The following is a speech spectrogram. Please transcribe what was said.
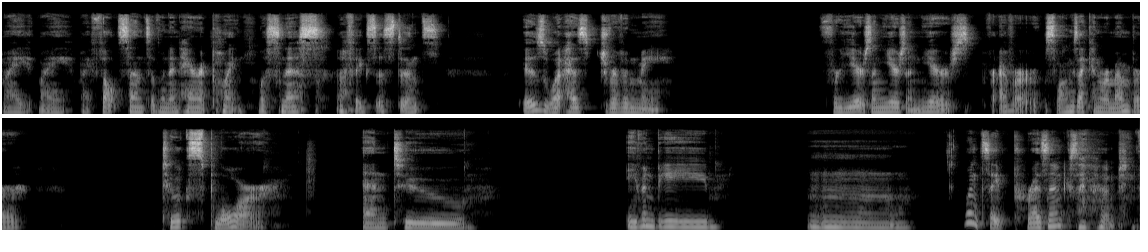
my my my felt sense of an inherent pointlessness of existence is what has driven me for years and years and years forever as long as i can remember to explore and to even be mm, I wouldn't say present because I haven't been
